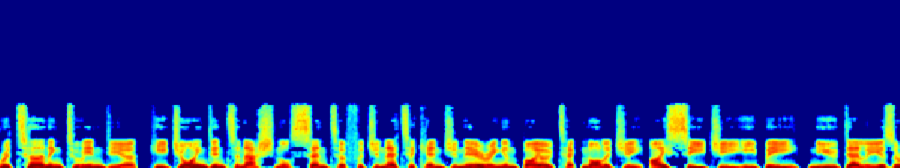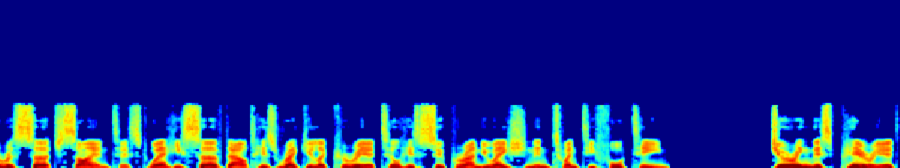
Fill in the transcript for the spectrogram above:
Returning to India, he joined International Centre for Genetic Engineering and Biotechnology ICGEB, New Delhi as a research scientist where he served out his regular career till his superannuation in 2014. During this period,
